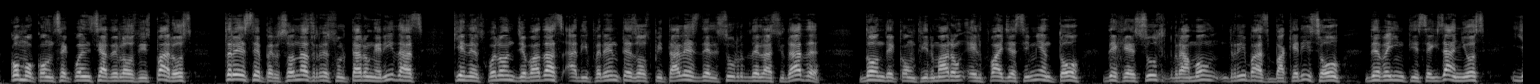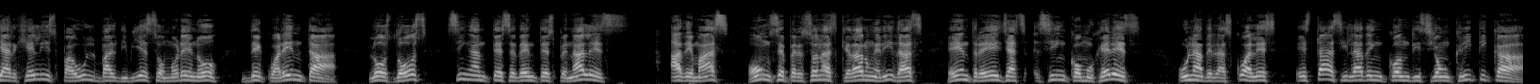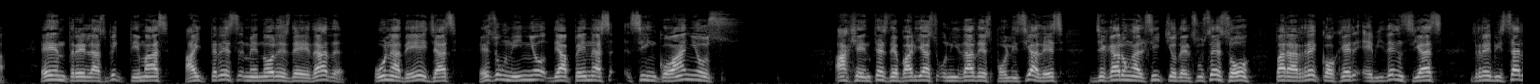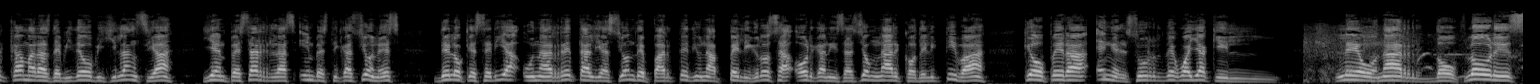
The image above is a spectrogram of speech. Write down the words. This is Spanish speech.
Como consecuencia de los disparos, 13 personas resultaron heridas, quienes fueron llevadas a diferentes hospitales del sur de la ciudad, donde confirmaron el fallecimiento de Jesús Ramón Rivas Vaquerizo, de 26 años, y Argelis Paul Valdivieso Moreno, de 40 los dos sin antecedentes penales. Además, 11 personas quedaron heridas, entre ellas cinco mujeres, una de las cuales está asilada en condición crítica. Entre las víctimas hay tres menores de edad. Una de ellas es un niño de apenas cinco años. Agentes de varias unidades policiales llegaron al sitio del suceso para recoger evidencias, revisar cámaras de videovigilancia y empezar las investigaciones de lo que sería una retaliación de parte de una peligrosa organización narcodelictiva que opera en el sur de Guayaquil. Leonardo Flores,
